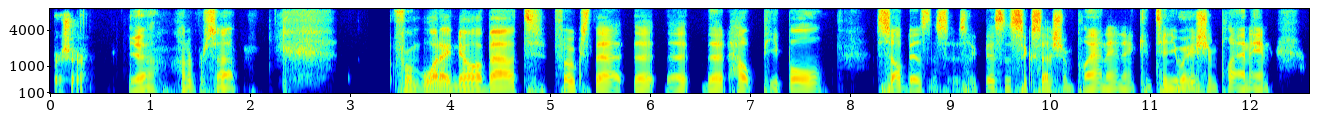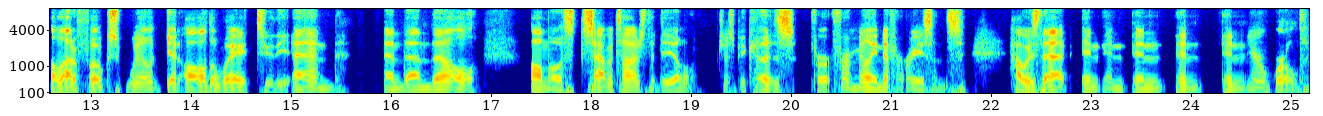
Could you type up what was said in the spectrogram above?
for sure. Yeah, 100%. From what I know about folks that that that that help people sell businesses like business succession planning and continuation mm-hmm. planning, a lot of folks will get all the way to the end and then they'll almost sabotage the deal just because for for a million different reasons. How is that in in in in in your world?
